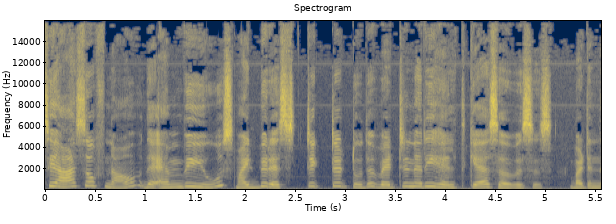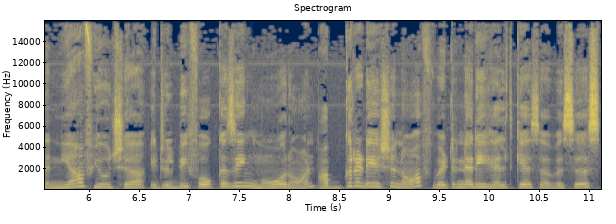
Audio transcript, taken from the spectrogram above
See, as of now, the MVUs might be restricted to the veterinary healthcare services, but in the near future, it will be focusing more on upgradation of veterinary healthcare services,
